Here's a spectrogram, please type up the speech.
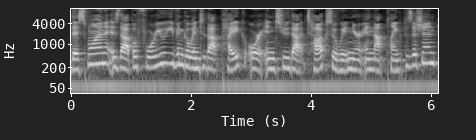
this one is that before you even go into that pike or into that tuck, so when you're in that plank position,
